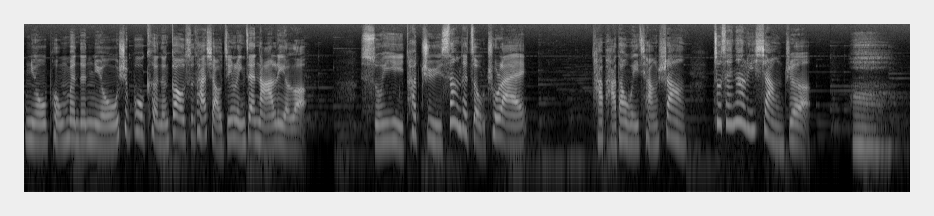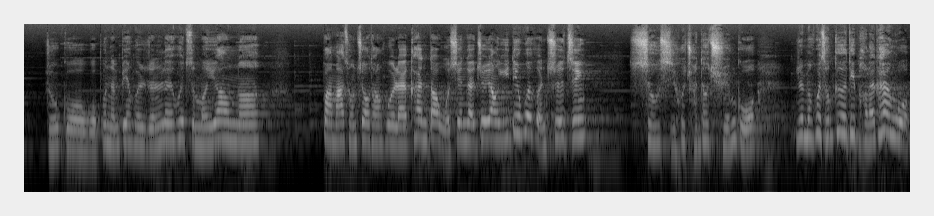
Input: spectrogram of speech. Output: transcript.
牛棚们的牛是不可能告诉他小精灵在哪里了，所以他沮丧的走出来。他爬到围墙上，坐在那里想着：啊，如果我不能变回人类，会怎么样呢？爸妈从教堂回来，看到我现在这样，一定会很吃惊。消息会传到全国，人们会从各地跑来看我，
